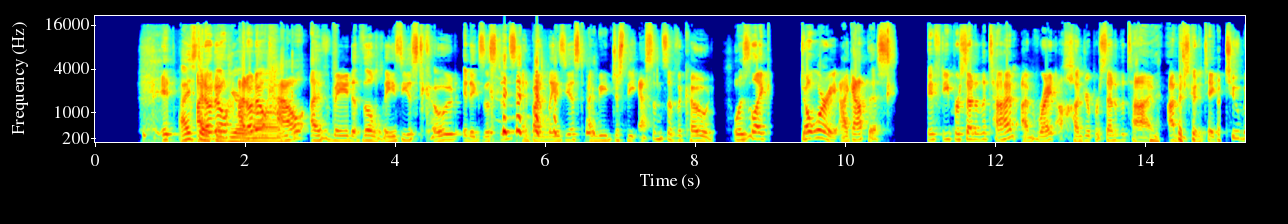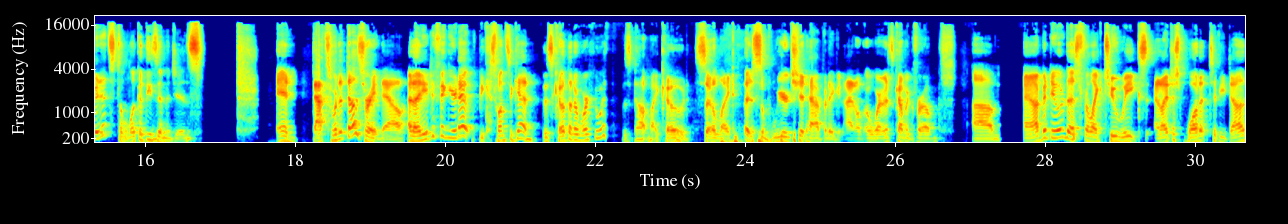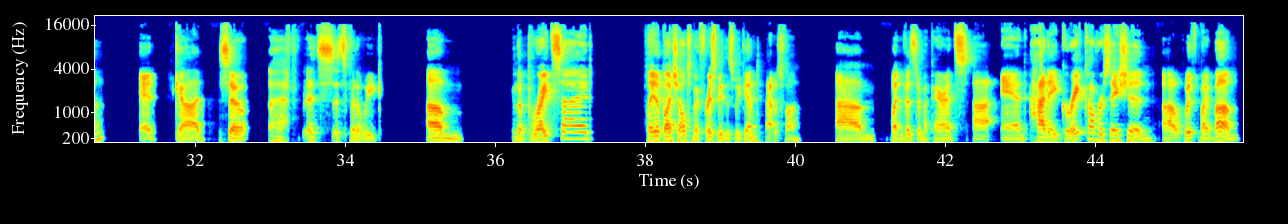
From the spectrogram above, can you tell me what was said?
It, I I don't know. I don't know how I've made the laziest code in existence, and by laziest I mean just the essence of the code was like, "Don't worry, I got this." Fifty percent of the time, I'm right. hundred percent of the time, I'm just going to take two minutes to look at these images, and that's what it does right now. And I need to figure it out because once again, this code that I'm working with is not my code. So like, there's some weird shit happening. and I don't know where it's coming from. Um, and I've been doing this for like two weeks, and I just want it to be done. And God, so uh, it's it's been a week. Um, the bright side, played a bunch of Ultimate Frisbee this weekend. That was fun. Um, went and visited my parents, uh, and had a great conversation uh, with my mom,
